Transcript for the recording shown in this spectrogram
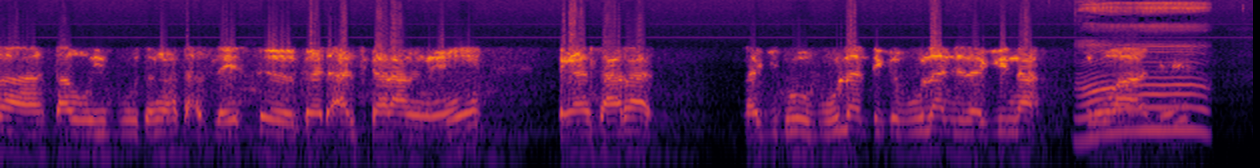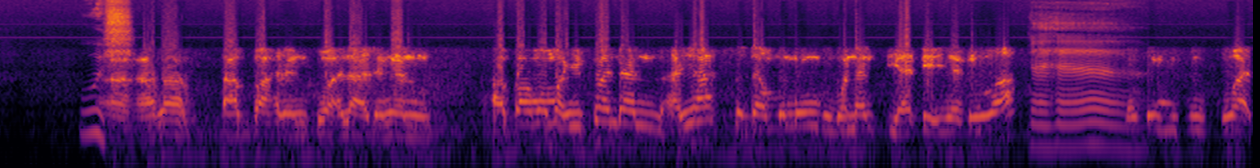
lah tahu ibu tengah tak selesa keadaan sekarang ni. Dengan syarat lagi dua bulan, tiga bulan je lagi nak keluar ni. Oh. Uish. Uh, harap tabah dan kuat lah dengan Abang Muhammad Irfan dan ayah sedang menunggu menanti adiknya keluar. Aha. Semoga ibu kuat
